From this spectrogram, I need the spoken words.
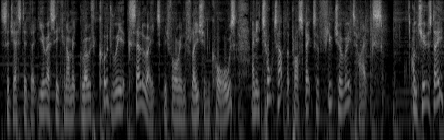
suggested that US economic growth could re-accelerate before inflation cools, and he talked up the prospect of future rate hikes. On Tuesday,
